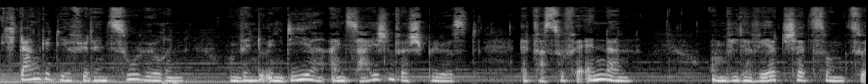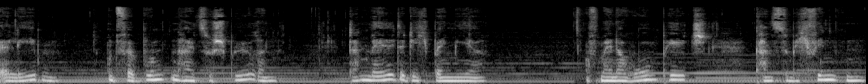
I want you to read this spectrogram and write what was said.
Ich danke dir für dein Zuhören und wenn du in dir ein Zeichen verspürst, etwas zu verändern, um wieder Wertschätzung zu erleben, und Verbundenheit zu spüren, dann melde dich bei mir. Auf meiner Homepage kannst du mich finden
